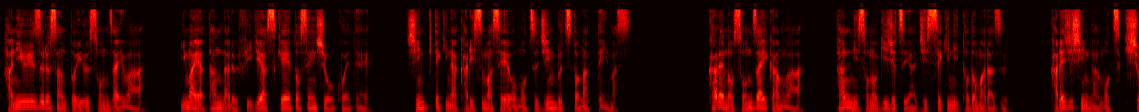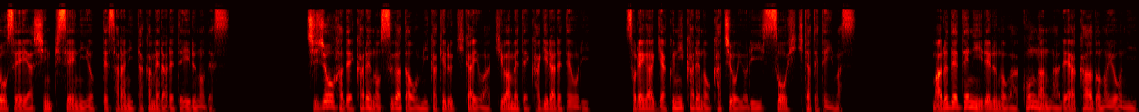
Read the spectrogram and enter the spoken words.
羽生結弦さんという存在は、今や単なるフィギュアスケート選手を超えて、神秘的なカリスマ性を持つ人物となっています。彼の存在感は、単にその技術や実績にとどまらず、彼自身が持つ希少性や神秘性によってさらに高められているのです。地上波で彼の姿を見かける機会は極めて限られており、それが逆に彼の価値をより一層引き立てています。まるで手に入れるのが困難なレアカードのように、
